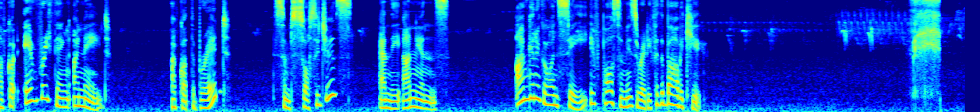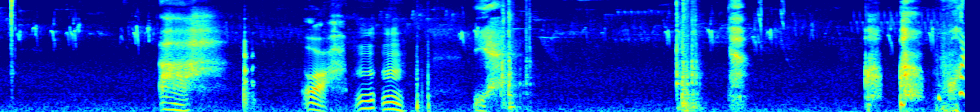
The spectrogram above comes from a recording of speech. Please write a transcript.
I've got everything I need. I've got the bread, some sausages, and the onions. I'm going to go and see if Possum is ready for the barbecue. Ah. Oh, mm-mm. Yeah. What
